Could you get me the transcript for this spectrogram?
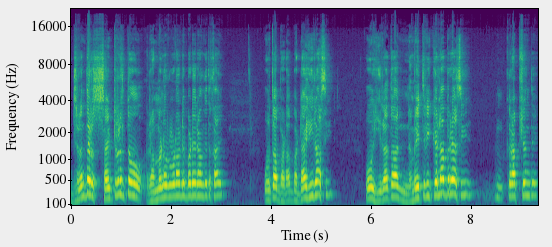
ਜਲੰਧਰ ਸੈਂਟਰਲ ਤੋਂ ਰਮਨ ਅਰੋੜਾ ਨੇ ਬੜੇ ਰੰਗ ਦਿਖਾਏ। ਉਹ ਤਾਂ ਬੜਾ ਵੱਡਾ ਹੀਰਾ ਸੀ। ਉਹ ਹੀਰਾ ਤਾਂ ਨਵੇਂ ਤਰੀਕੇ ਲੱਭ ਰਿਹਾ ਸੀ ਕਰਪਸ਼ਨ ਦੇ।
